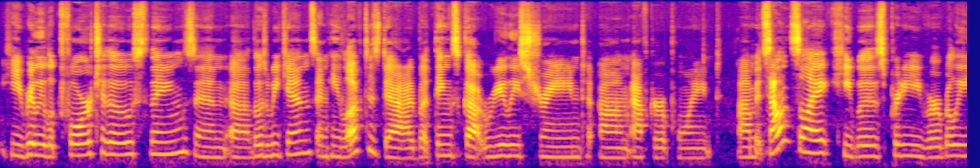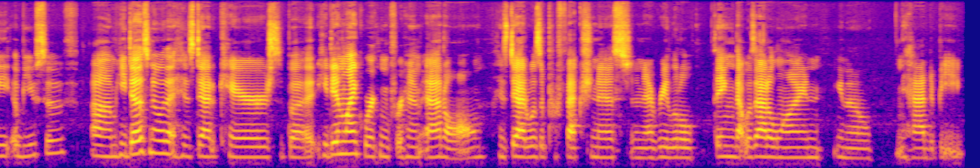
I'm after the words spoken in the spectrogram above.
He really looked forward to those things and uh, those weekends, and he loved his dad. But things got really strained um, after a point. Um, it sounds like he was pretty verbally abusive. Um, he does know that his dad cares, but he didn't like working for him at all. His dad was a perfectionist, and every little thing that was out of line, you know, had to be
